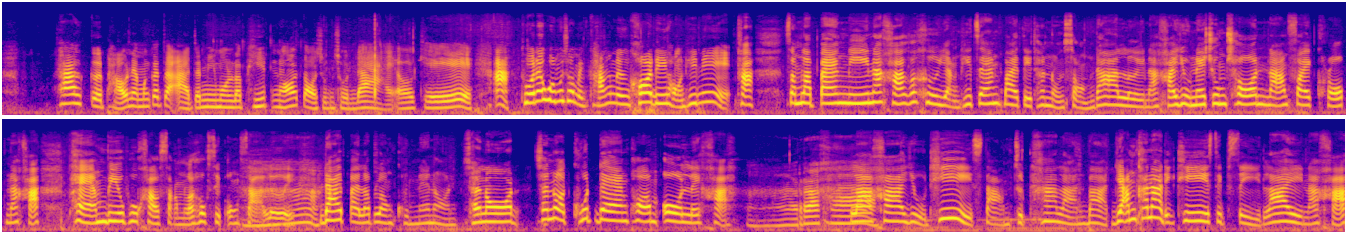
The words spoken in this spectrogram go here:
ถ้าเกิดเผาเนี่ยมันก็จะอาจจะมีมลพิษเนาะต่อชุมชนได้โอเคอะทวนให้คุณผู้ชมอีกครั้งหนึ่งข้อดีของที่นี่ค่ะสำหรับแปลงนี้นะคะก็คืออย่างที่แจ้งไปติดถนน 2 ด้านเลยนะคะ อยู่ในชุมชนน้ำไฟครบนะคะ แถมวิวภูเขา 360 องศาเลยอ่าได้ไปรับรองคุ้มแน่นอนโฉนดโฉนดคุดแดงพร้อมโอนเลยค่ะอ่าราคา ราคาอยู่ที่ 3.5 ล้านบาท ย้ำขนาดอีกที 14 ไร่นะคะ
